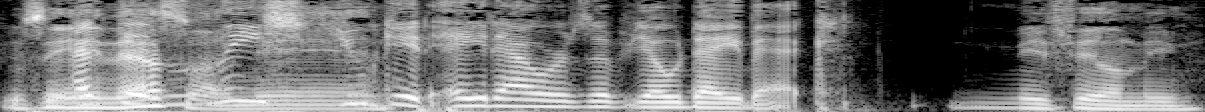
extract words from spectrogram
You're saying At that's the least, man. you get eight hours of your day back. You feel me?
